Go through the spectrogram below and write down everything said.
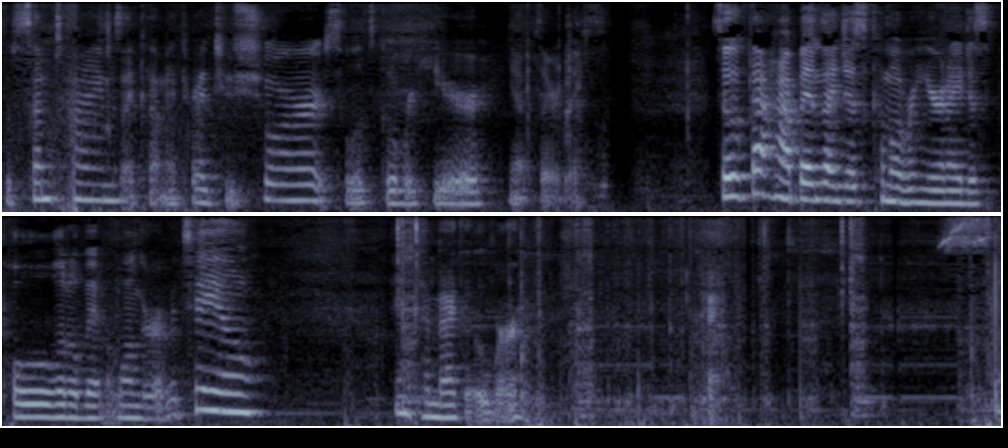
So sometimes I cut my thread too short. So let's go over here. Yep, there it is. So if that happens, I just come over here and I just pull a little bit longer of a tail and come back over. Okay. So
